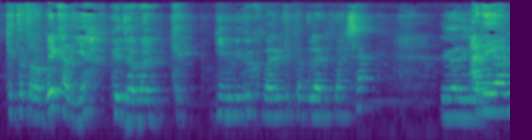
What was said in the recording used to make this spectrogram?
kita throwback kali ya ke zaman ke minggu-minggu kemarin kita bulan puasa. Ada yang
